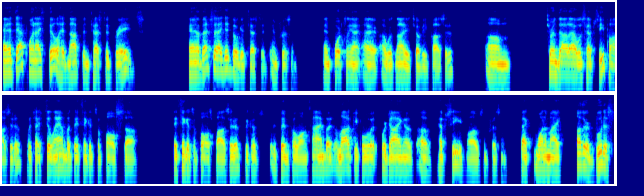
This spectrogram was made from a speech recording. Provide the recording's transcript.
And at that point, I still had not been tested for AIDS. And eventually I did go get tested in prison. And fortunately, I, I, I was not HIV positive. Um, turns out I was Hep C positive, which I still am, but they think it's a false uh, they think it's a false positive because it's been for a long time. But a lot of people were dying of, of Hep C while I was in prison. In fact, one of my other Buddhist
